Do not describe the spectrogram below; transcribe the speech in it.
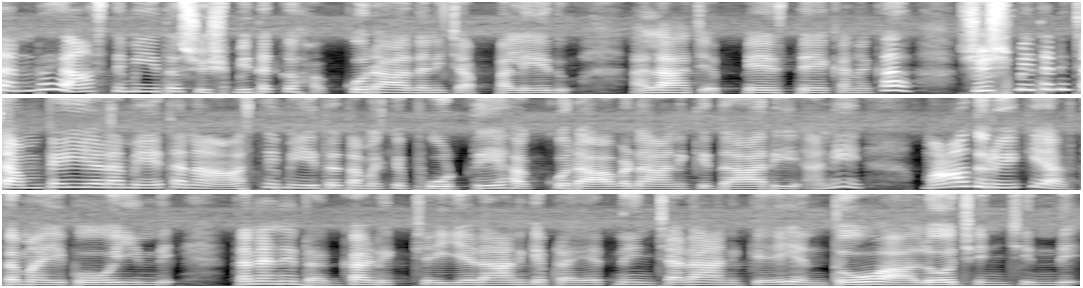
తండ్రి ఆస్తి మీద సుష్మితకు హక్కు రాదని చెప్పలేదు. అలా చెప్పేస్తే కనుక సుష్మితని చంపేయడమే తన ఆస్తి మీద తమకి పూర్తి హక్కు రావడానికి దారి అని మాధురికి అర్థమైపోయింది. తనని దగ్గడికి చెయ్యడానికి ప్రయత్నించడానికే ఎంతో ఆలోచించింది.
